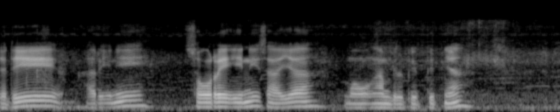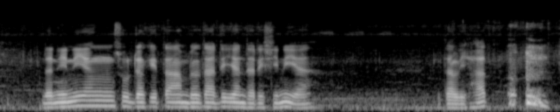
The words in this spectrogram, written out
jadi hari ini sore ini saya mau ngambil bibitnya. Dan ini yang sudah kita ambil tadi yang dari sini ya. Kita lihat.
